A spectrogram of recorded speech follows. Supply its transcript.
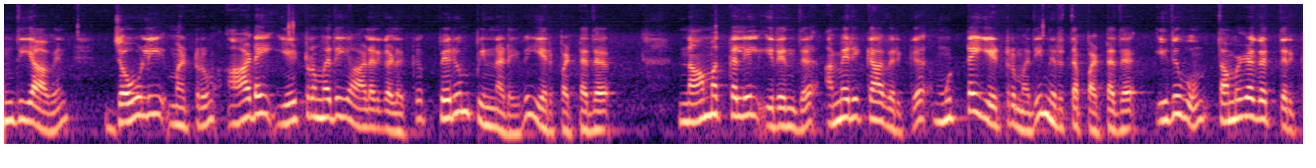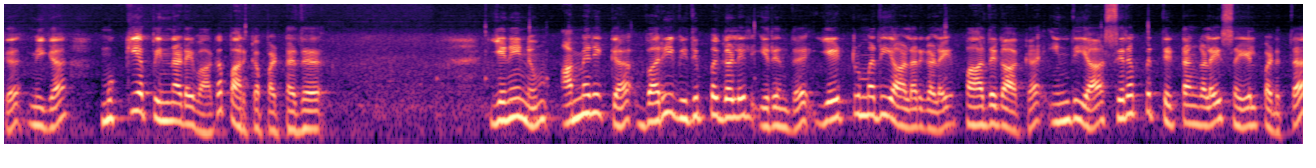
இந்தியாவின் ஜவுளி மற்றும் ஆடை ஏற்றுமதியாளர்களுக்கு பெரும் பின்னடைவு ஏற்பட்டது. நாமக்கல்லில் இருந்து அமெரிக்காவிற்கு முட்டை ஏற்றுமதி நிறுத்தப்பட்டது. இதுவும் தமிழகத்திற்கு மிக முக்கிய பின்னடைவாக பார்க்கப்பட்டது. எனினும் அமெரிக்க வரி விதிப்புகளில் இருந்து ஏற்றுமதியாளர்களை பாதுகாக்க இந்தியா சிறப்பு திட்டங்களை செயல்படுத்த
